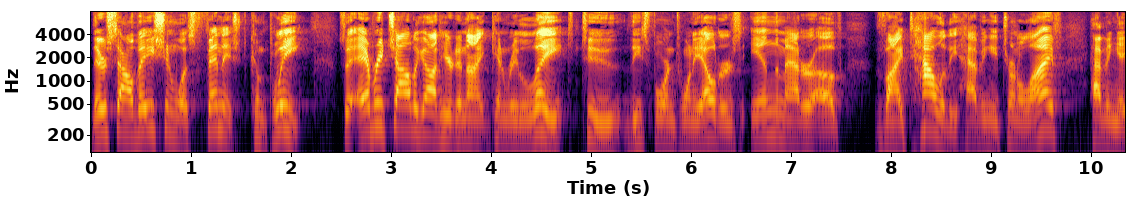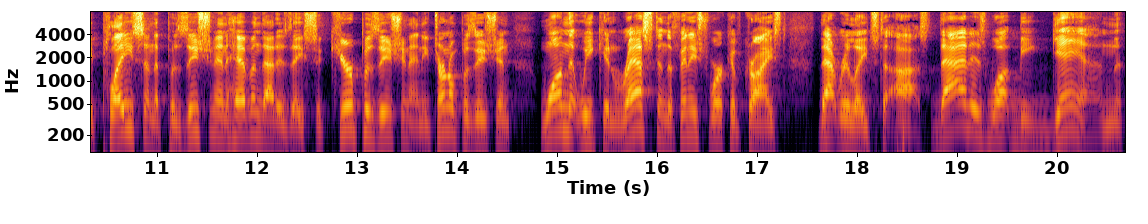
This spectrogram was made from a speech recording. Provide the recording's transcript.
Their salvation was finished, complete. So every child of God here tonight can relate to these four and twenty elders in the matter of vitality, having eternal life, having a place and a position in heaven that is a secure position, an eternal position, one that we can rest in the finished work of Christ, that relates to us. That is what began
